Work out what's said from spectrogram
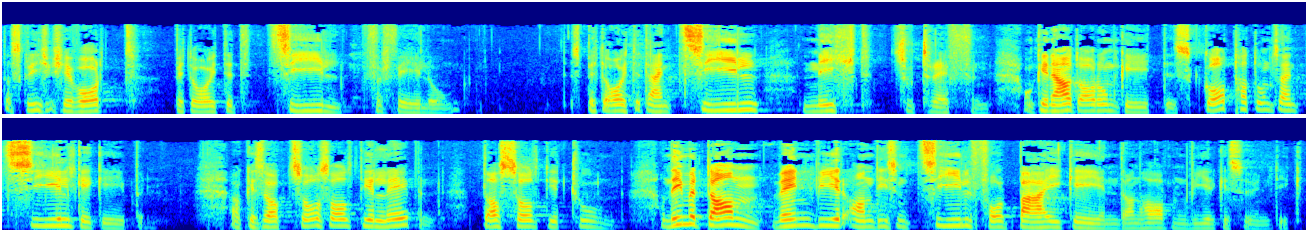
Das griechische Wort bedeutet Zielverfehlung. Es bedeutet ein Ziel nicht zu treffen. Und genau darum geht es. Gott hat uns ein Ziel gegeben. Er hat gesagt, so sollt ihr leben. Das sollt ihr tun. Und immer dann, wenn wir an diesem Ziel vorbeigehen, dann haben wir gesündigt.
